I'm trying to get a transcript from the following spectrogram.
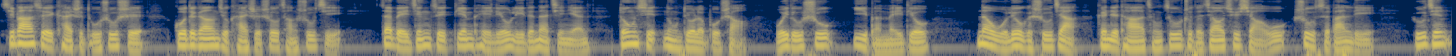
七八岁开始读书时，郭德纲就开始收藏书籍。在北京最颠沛流离的那几年，东西弄丢了不少，唯独书一本没丢。那五六个书架跟着他从租住的郊区小屋数次搬离，如今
